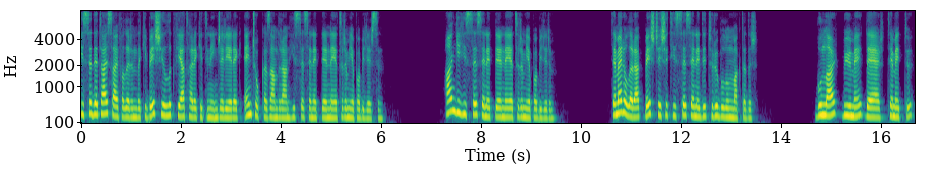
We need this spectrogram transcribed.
hisse detay sayfalarındaki 5 yıllık fiyat hareketini inceleyerek en çok kazandıran hisse senetlerine yatırım yapabilirsin. Hangi hisse senetlerine yatırım yapabilirim? Temel olarak 5 çeşit hisse senedi türü bulunmaktadır. Bunlar büyüme, değer, temettü,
